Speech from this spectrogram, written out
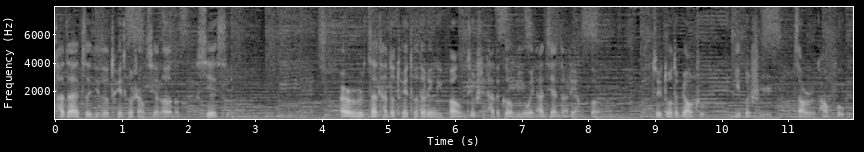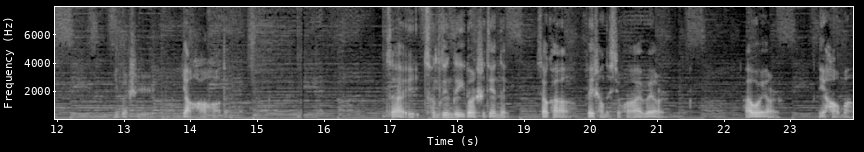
他在自己的推特上写了谢谢。而在他的推特的另一方，就是他的歌迷为他建的两个最多的标注，一个是早日康复，一个是要好好的。在曾经的一段时间内，小卡非常的喜欢艾薇儿。艾薇儿，你好吗？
